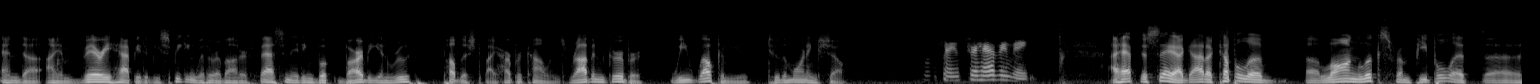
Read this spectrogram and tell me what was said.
And uh, I am very happy to be speaking with her about her fascinating book, Barbie and Ruth, published by HarperCollins. Robin Gerber, we welcome you to the morning show. Well, thanks for having me. I have to say, I got a couple of uh, long looks from people at uh,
